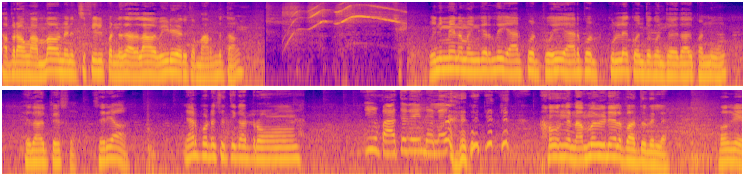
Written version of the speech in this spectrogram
அப்புறம் அவங்க அம்மாவை நினச்சி ஃபீல் பண்ணது அதெல்லாம் வீடியோ எடுக்க மறந்துட்டான். இனிமேல் நம்ம இங்கேருந்து ஏர்போர்ட் போய் ஏர்போர்ட்டுக்குள்ளே கொஞ்சம் கொஞ்சம் ஏதாவது பண்ணுவோம். ஏதாவது பேசுவோம். சரியா? ஏர்போர்ட்டை சுற்றி காட்டுறோம். பார்த்ததே இல்லைல்ல. அவங்க நம்ம வீடியோவில் பார்த்ததில்ல. ஓகே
